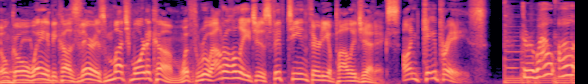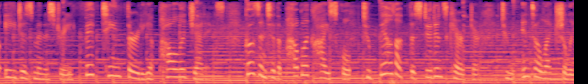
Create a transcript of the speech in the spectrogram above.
Don't go away because there is much more to come with Throughout All Ages 1530 Apologetics on K Praise. Throughout All Ages Ministry, 1530 Apologetics goes into the public high school to build up the student's character to intellectually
